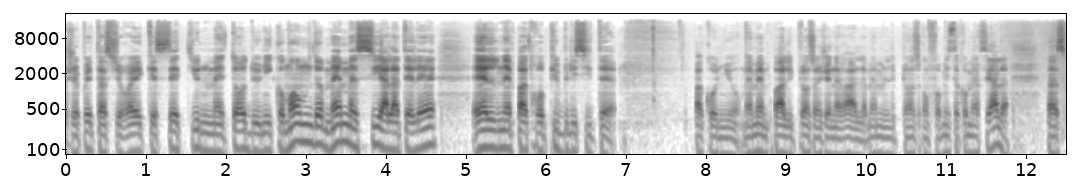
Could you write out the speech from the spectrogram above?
Je peux t'assurer que c'est une méthode unique au monde, même si à la télé, elle n'est pas trop publicité, pas connue, mais même pas l'hypnose en général, même l'hypnose conformiste commerciale, parce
